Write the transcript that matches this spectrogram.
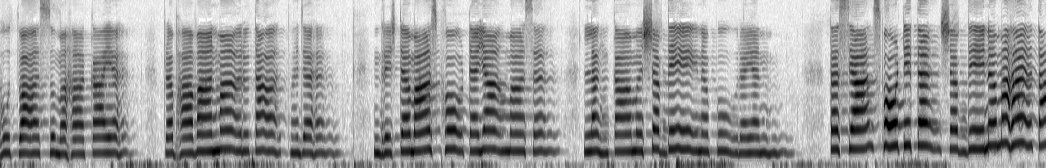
भूत्वा सुमहाकाय प्रभावान मारुतात्मजः दृष्टमास्फोटयामास लङ्कां शब्देन पूरयन्। तस्या स्फोटितशब्देन महता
